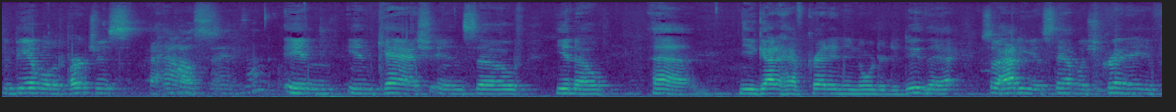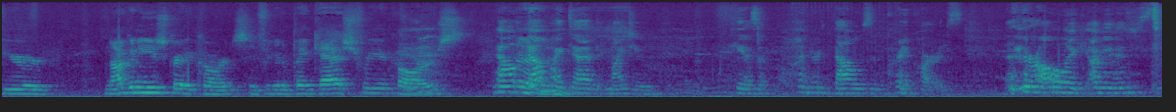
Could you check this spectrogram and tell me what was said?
to be able to purchase a house Exactly. in in cash, and so you know um, you got to have credit in order to do that. So how do you establish credit if you're not going to use credit cards? If you're going to pay cash for your cars? Now, now Um, my dad, mind you, he has a hundred thousand credit cards, and they're all like, I mean, it's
